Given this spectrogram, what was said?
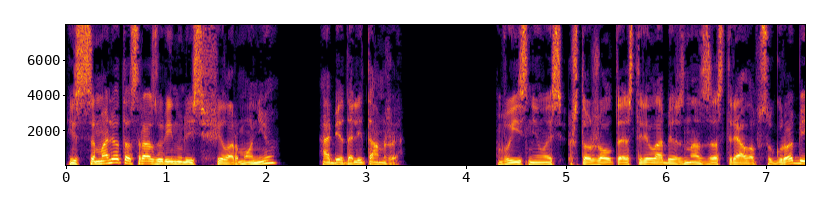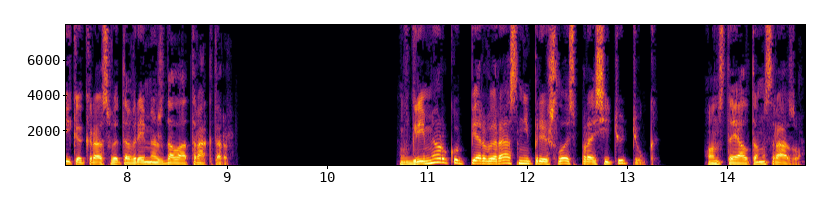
Из самолета сразу ринулись в филармонию, обедали там же. Выяснилось, что желтая стрела без нас застряла в сугробе и как раз в это время ждала трактор. В гримерку первый раз не пришлось просить утюг. Он стоял там сразу.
